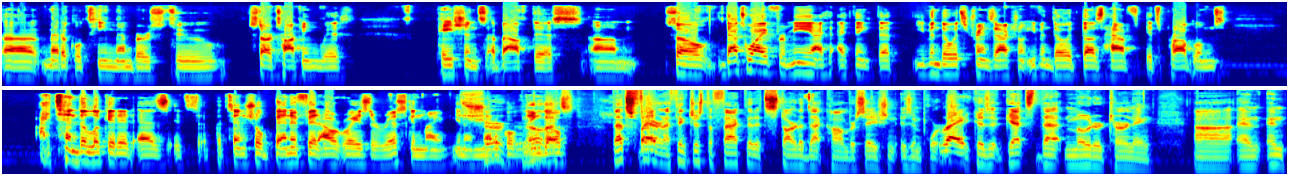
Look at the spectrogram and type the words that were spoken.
uh, medical team members to start talking with patients about this. Um, so that's why, for me, I, I think that even though it's transactional, even though it does have its problems, I tend to look at it as it's a potential benefit outweighs the risk in my you know medical No, lingo. that's, that's fair, But- and I think just the fact that it started that conversation is important, Right. Because it gets that motor turning, uh, and and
